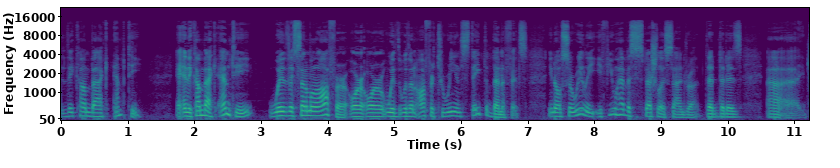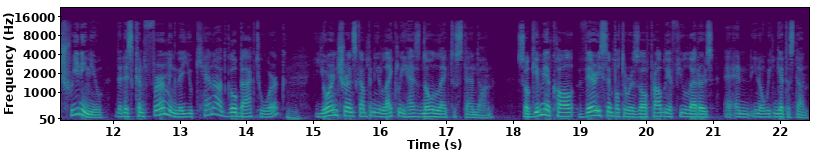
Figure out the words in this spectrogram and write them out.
they come back empty. And they come back empty with a settlement offer or, or with, with an offer to reinstate the benefits. You know, so really, if you have a specialist, Sandra, that, that is uh, treating you, that is confirming that you cannot go back to work, mm-hmm. your insurance company likely has no leg to stand on. So give me a call. Very simple to resolve. Probably a few letters, and, and you know we can get this done.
